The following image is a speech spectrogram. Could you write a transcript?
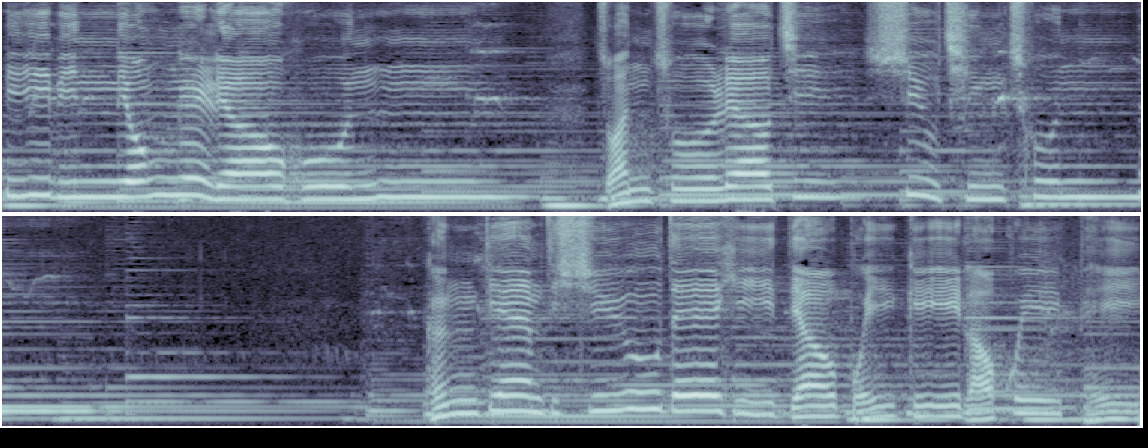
你面容的疗痕，转出了一首青春。光点伫想底迄条飞过老花皮，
